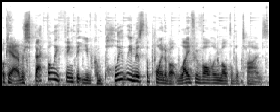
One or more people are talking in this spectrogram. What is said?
Okay, I respectfully think that you've completely missed the point about life evolving multiple times.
